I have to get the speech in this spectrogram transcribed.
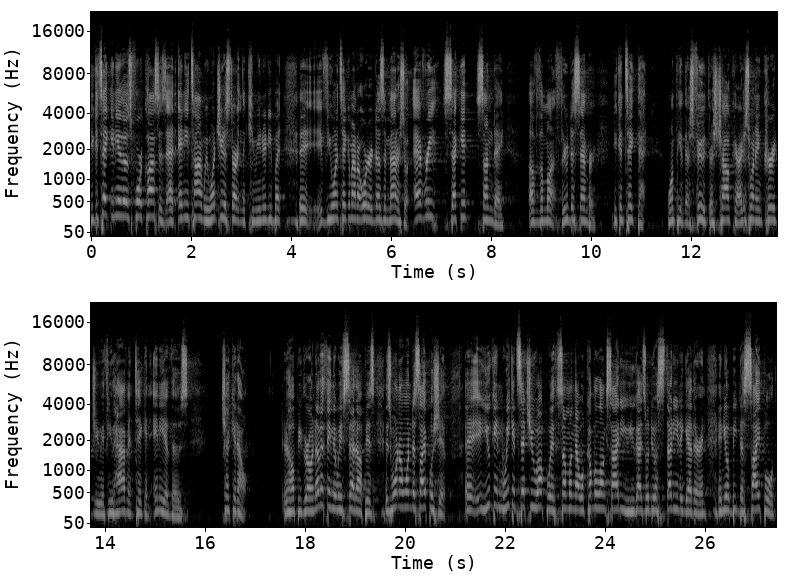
You can take any of those four classes at any time. We want you to start in the community, but if you want to take them out of order, it doesn't matter. So every second Sunday of the month through December, you can take that. 1 p.m. There's food, there's childcare. I just want to encourage you if you haven't taken any of those, check it out. It'll help you grow. Another thing that we've set up is is one-on-one discipleship. Uh, you can we can set you up with someone that will come alongside you. You guys will do a study together and, and you'll be discipled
